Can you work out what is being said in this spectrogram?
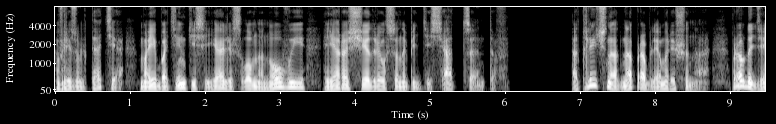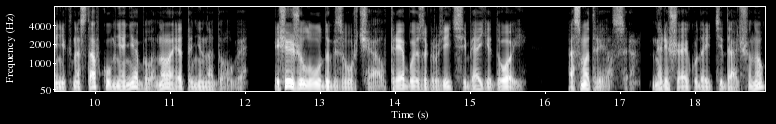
В результате мои ботинки сияли словно новые, и я расщедрился на 50 центов. Отлично, одна проблема решена. Правда, денег на ставку у меня не было, но это ненадолго. Еще и желудок заурчал, требуя загрузить себя едой. Осмотрелся, решая, куда идти дальше, но,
